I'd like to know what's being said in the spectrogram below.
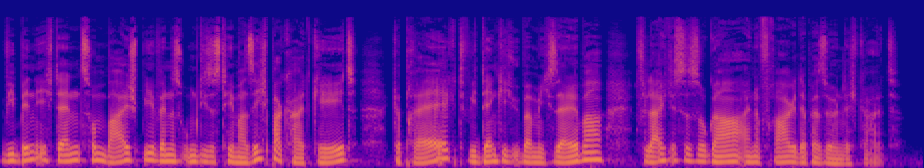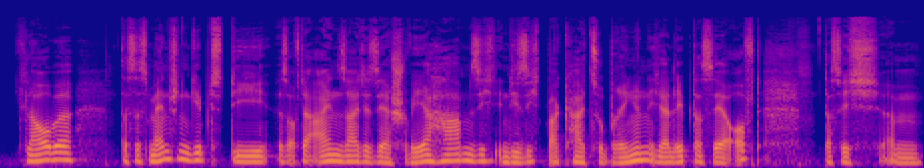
wie bin ich denn zum Beispiel, wenn es um dieses Thema Sichtbarkeit geht, geprägt? Wie denke ich über mich selber? Vielleicht ist es sogar eine Frage der Persönlichkeit. Ich glaube, dass es Menschen gibt, die es auf der einen Seite sehr schwer haben, sich in die Sichtbarkeit zu bringen. Ich erlebe das sehr oft, dass ich, ähm,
